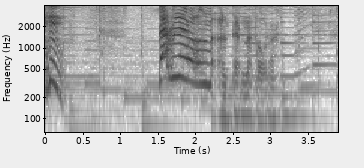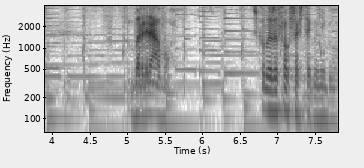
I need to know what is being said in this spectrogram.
alternatora. Brawo! Szkoda, że V6 tego nie było.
